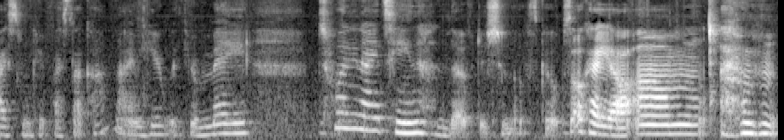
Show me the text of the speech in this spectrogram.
Pisces from KayPisces.com. I am here with your May 2019 Love and Love Scope. Okay, y'all. Um,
